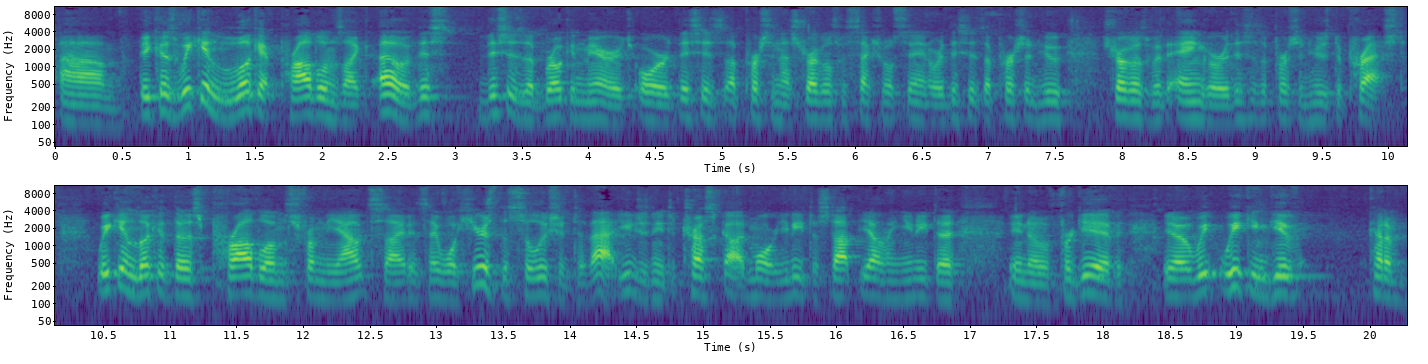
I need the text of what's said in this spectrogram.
Um, because we can look at problems like, oh, this, this is a broken marriage, or this is a person that struggles with sexual sin, or this is a person who struggles with anger, or this is a person who's depressed. We can look at those problems from the outside and say, well, here's the solution to that. You just need to trust God more. You need to stop yelling. You need to you know, forgive. You know, we, we can give kind of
